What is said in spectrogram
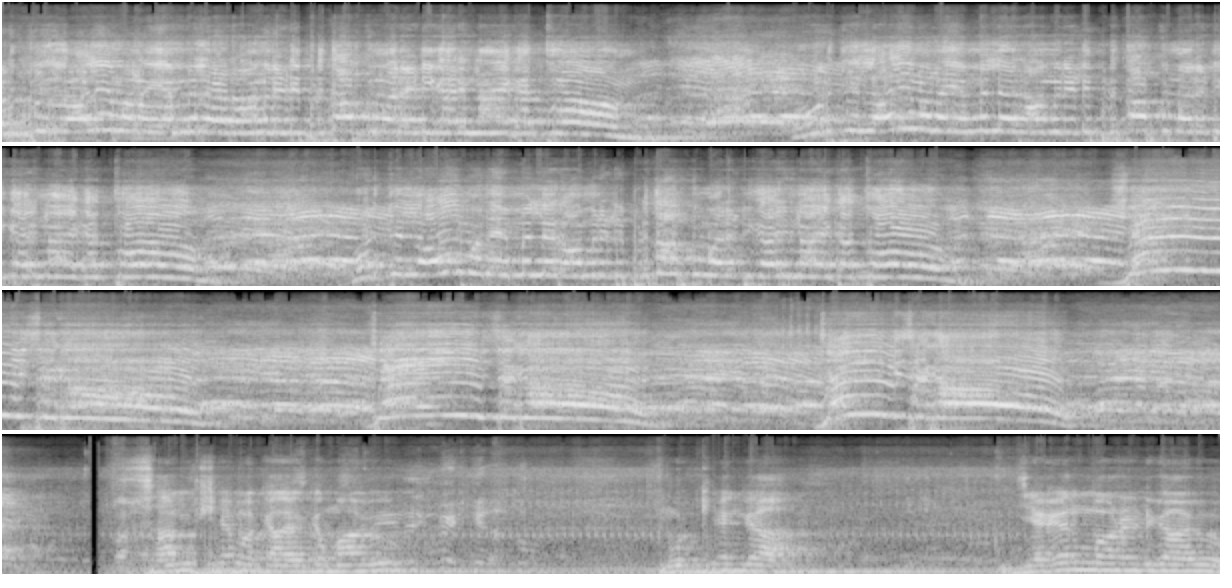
వర్తిల్లాలి మన ఎమ్మెల్యే రామిరెడ్డి ప్రతాప్ కుమార్ రెడ్డి గారి నాయకత్వం. వర్తిల్లాలి మన ఎమ్మెల్యే రామిరెడ్డి ప్రతాప్ కుమార్ రెడ్డి గారి నాయకత్వం. వర్తిల్లాలి మన ఎమ్మెల్యే రామిరెడ్డి ప్రతాప్ కుమార్ రెడ్డి గారి నాయకత్వం. జై జగన్ జై జగన్ జై జగన్ సంక్షేమ కార్యక్రమాలు. ముఖ్యంగా జగన్మోహన్ రెడ్డి గారు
